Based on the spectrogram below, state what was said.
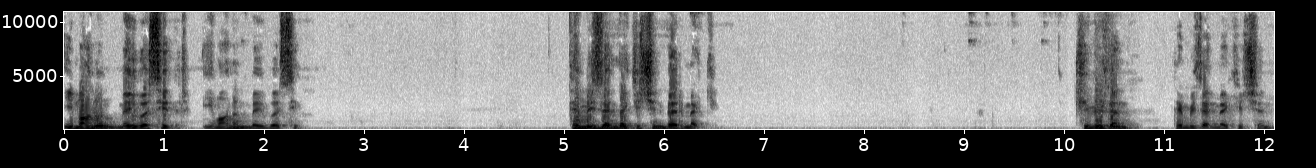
imanın meyvesidir. İmanın meyvesi. Temizlenmek için vermek. Kibirden temizlenmek için,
